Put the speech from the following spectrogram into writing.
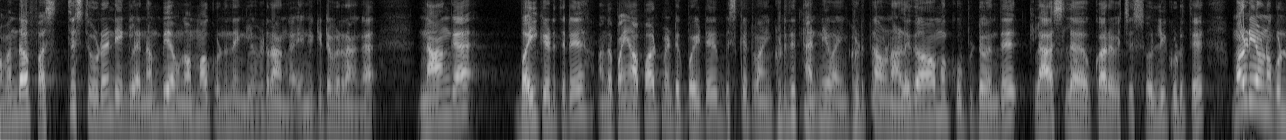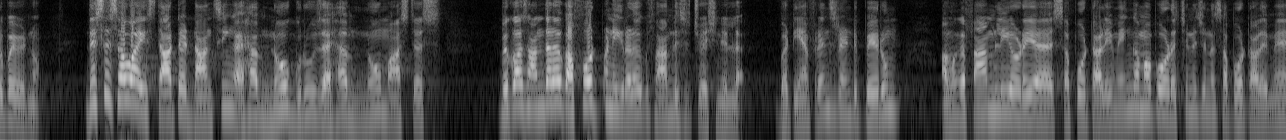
அவன் தான் ஃபஸ்ட்டு ஸ்டூடெண்ட் எங்களை நம்பி அவங்க அம்மா கொண்டு வந்து எங்களை விடுறாங்க எங்ககிட்ட விடுறாங்க. நாங்கள் பைக் எடுத்துகிட்டு அந்த பையன் அப்பார்ட்மெண்ட்டுக்கு போயிட்டு பிஸ்கட் வாங்கி கொடுத்து தண்ணி வாங்கி கொடுத்து அவனை அழுகாமல் கூப்பிட்டு வந்து கிளாஸில் உட்கார வச்சு சொல்லி கொடுத்து மறுபடியும் அவனை கொண்டு போய் விடணும். This is how I started dancing I have no gurus I have no masters because அந்தளவுக்கு அஃபோர்ட் பண்ணிக்கிற அளவுக்கு ஃபேமிலி சுச்சுவேஷன் இல்லை. பட் என் ஃப்ரெண்ட்ஸ் ரெண்டு பேரும் அவங்க ஃபேமிலியோடைய சப்போர்ட்டாலையும் எங்கள் அம்மா அப்பாவோட சின்ன சின்ன சப்போர்ட்டாலையுமே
